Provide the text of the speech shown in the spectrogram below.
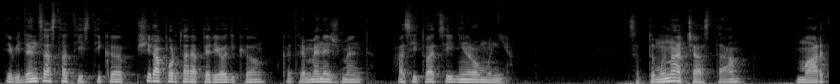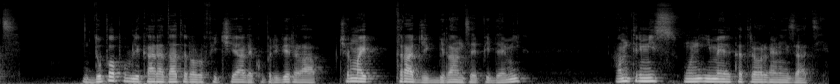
evidența statistică și raportarea periodică către management a situației din România. Săptămâna aceasta, marți, după publicarea datelor oficiale cu privire la cel mai tragic bilanț epidemic, am trimis un e-mail către organizație.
